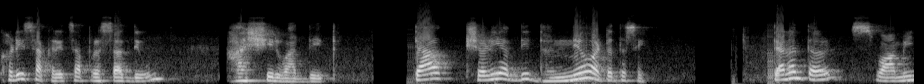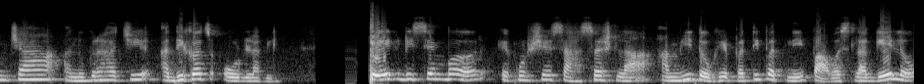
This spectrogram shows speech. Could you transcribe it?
खडीसाखरेचा प्रसाद देऊन आशीर्वाद देत. त्या क्षणी अगदी धन्य वाटत असे. त्यानंतर स्वामींच्या अनुग्रहाची अधिकच ओढ लागली. एक डिसेंबर एकोणीसशे सहासष्टला आम्ही दोघे पती पत्नी पावसला गेलो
